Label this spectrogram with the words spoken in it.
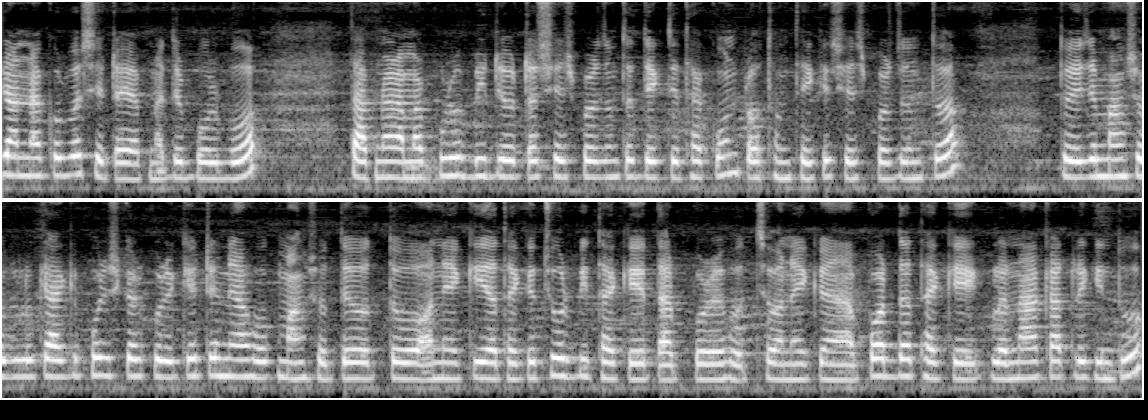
রান্না করব সেটাই আপনাদের বলব। তো আপনারা আমার পুরো ভিডিওটা শেষ পর্যন্ত দেখতে থাকুন, প্রথম থেকে শেষ পর্যন্ত। তো এই যে মাংসগুলোকে আগে পরিষ্কার করে কেটে নেওয়া হোক, মাংসতেও তো অনেক ইয়া থাকে, চর্বি থাকে, তারপরে হচ্ছে অনেক পর্দা থাকে, এগুলো না কাটলে কিন্তু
